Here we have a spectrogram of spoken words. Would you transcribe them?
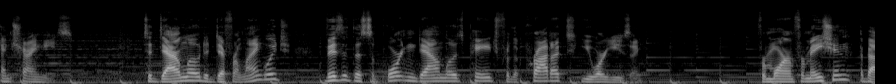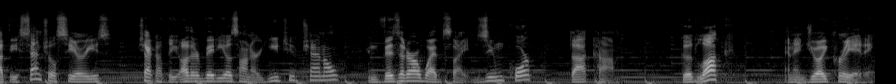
and Chinese. To download a different language, visit the Support and Downloads page for the product you are using. For more information about the Essential series, check out the other videos on our YouTube channel and visit our website, zoomcorp.com. Good luck and enjoy creating.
